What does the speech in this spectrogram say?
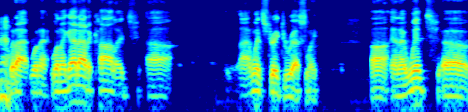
Yeah. But I when I when I got out of college, uh, I went straight to wrestling, uh, and I went uh,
